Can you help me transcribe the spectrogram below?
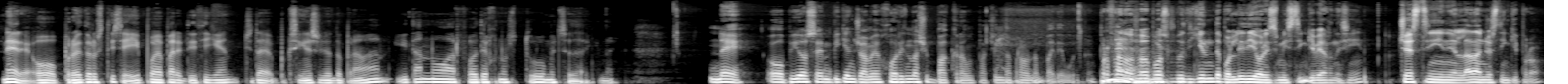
Ναι, ρε, ο πρόεδρος της ΕΕ που παρετήθηκε και τα- που ξεκίνησε αυτό το πράγμα ήταν ο αρφότεχνος του Μητσοτάκη. ναι. Ναι, ο οποίος μπήκε τζαμέ χωρίς να έχει background. Πατσίν τα πράγματα, by the way. Προφανώς, Ναι, όπως γίνονται πολλοί διορισμοί στην κυβέρνηση, και στην Ελλάδα και στην Κύπρο.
